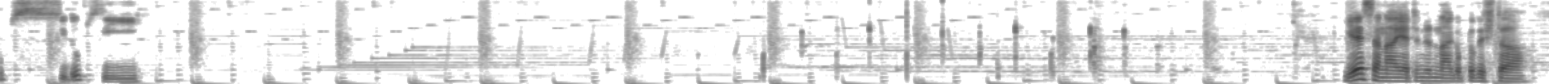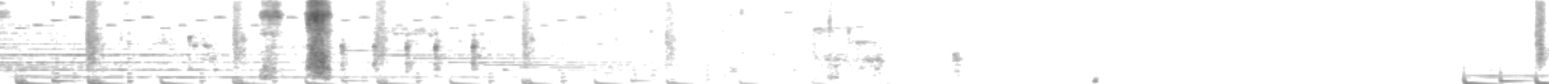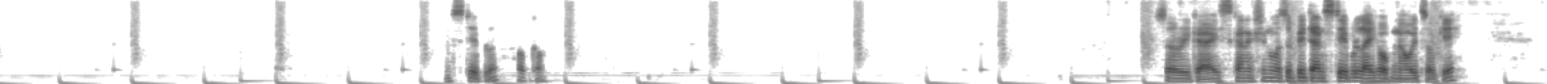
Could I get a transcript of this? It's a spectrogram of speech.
Oopsie doopsie Yes, and I attended Nagapradishta. Stable, how come? Sorry, guys. Connection was a bit unstable. I hope now it's okay.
